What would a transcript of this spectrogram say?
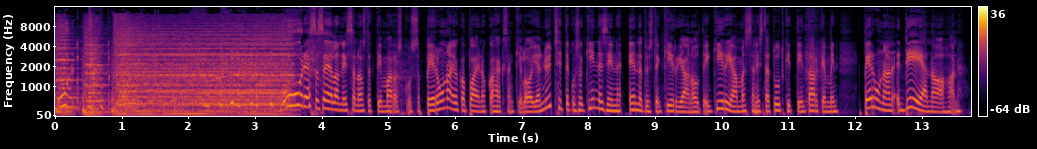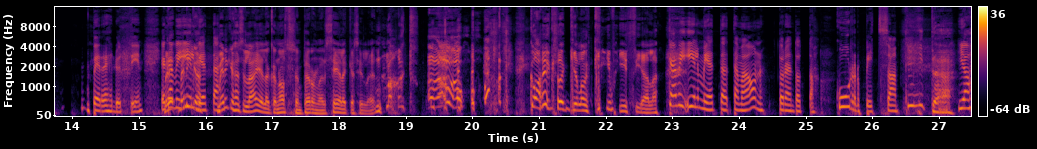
Uud- Uudessa Seelannissa nostettiin marraskuussa peruna, joka paino kahdeksan kiloa. Ja nyt sitten, kun se Guinnessin ennätysten kirjaan oltiin kirjaamassa, niin sitä tutkittiin tarkemmin. Perunan DNAhan perehdyttiin. Ja kävi Menikö- ilmi, että... Meniköhän sillä äijällä, joka nosti sen perunan, selkä silleen! Kahdeksan kilon kivi siellä. Kävi ilmi, että tämä on toden totta kurpitsa. Mitä? Ja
